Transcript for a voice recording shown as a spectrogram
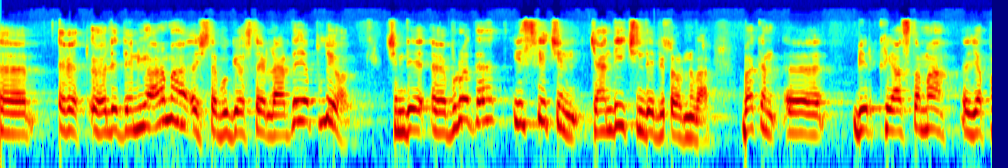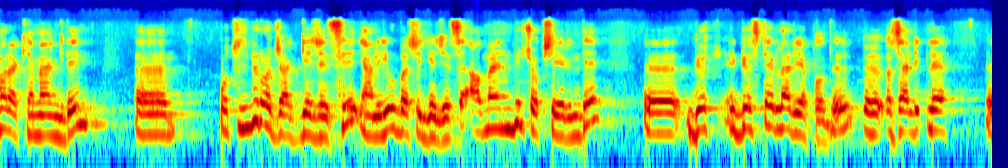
Ee, evet öyle deniyor ama işte bu gösterilerde yapılıyor. Şimdi e, burada İsveç'in kendi içinde bir sorunu var. Bakın e, bir kıyaslama yaparak hemen gideyim. 31 e, Ocak gecesi yani yılbaşı gecesi Almanya'nın birçok şehrinde gösteriler yapıldı. Özellikle e,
